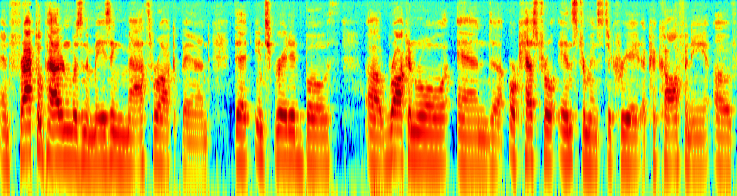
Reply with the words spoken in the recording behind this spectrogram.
And Fractal Pattern was an amazing math rock band that integrated both uh, rock and roll and uh, orchestral instruments to create a cacophony of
